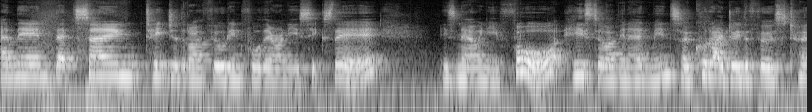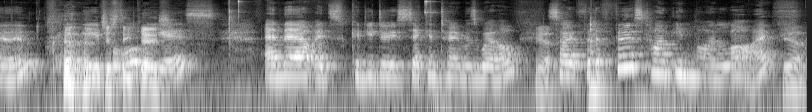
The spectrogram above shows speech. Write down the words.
And then that same teacher that I filled in for there on year six there is now in year four. He's still up in admin. So could I do the first term in year Just in four? case. Yes. And now it's could you do second term as well? Yeah. So for the first time in my life, Yeah.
